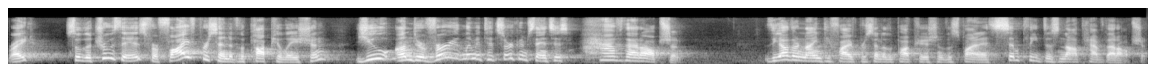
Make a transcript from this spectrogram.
Right? So the truth is, for 5% of the population, you, under very limited circumstances, have that option. The other 95% of the population of this planet simply does not have that option.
